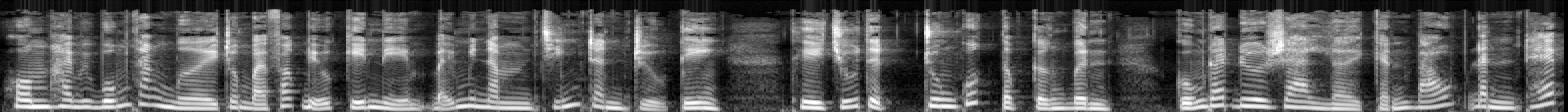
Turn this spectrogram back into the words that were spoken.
Hôm 24 tháng 10, trong bài phát biểu kỷ niệm 70 năm chiến tranh Triều Tiên, thì Chủ tịch Trung Quốc Tập Cận Bình cũng đã đưa ra lời cảnh báo đanh thép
